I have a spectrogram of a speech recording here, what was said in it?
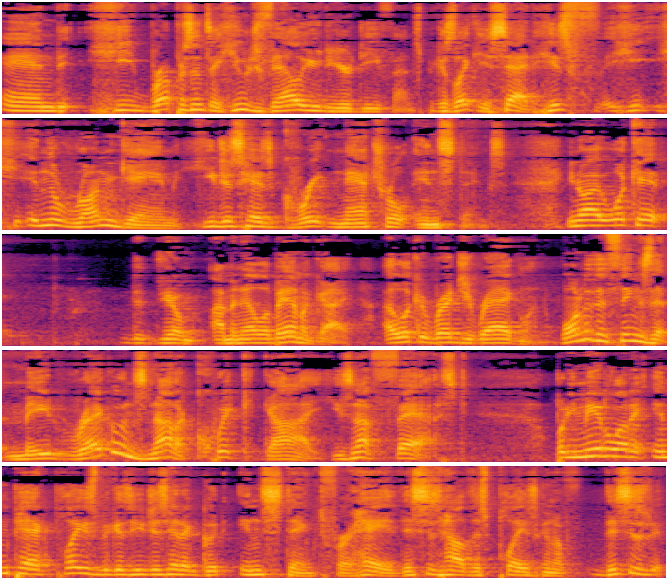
and he represents a huge value to your defense because, like you said, his he, he in the run game, he just has great natural instincts. You know, I look at you know, I'm an Alabama guy. I look at Reggie Ragland. One of the things that made Ragland's not a quick guy. He's not fast, but he made a lot of impact plays because he just had a good instinct for, hey, this is how this play is going to. This is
